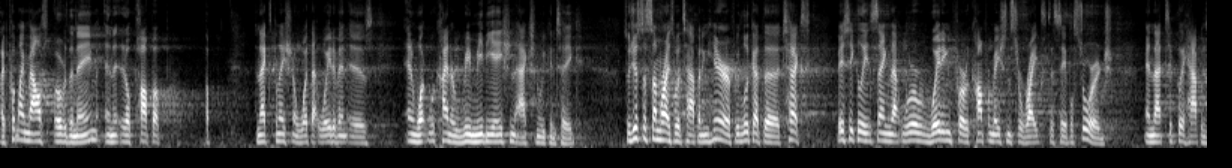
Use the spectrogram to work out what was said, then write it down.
I put my mouse over the name, and it'll pop up, up an explanation of what that wait event is and what, what kind of remediation action we can take. So just to summarize what's happening here, if we look at the text, basically it's saying that we're waiting for confirmations to write to stable storage. And that typically happens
